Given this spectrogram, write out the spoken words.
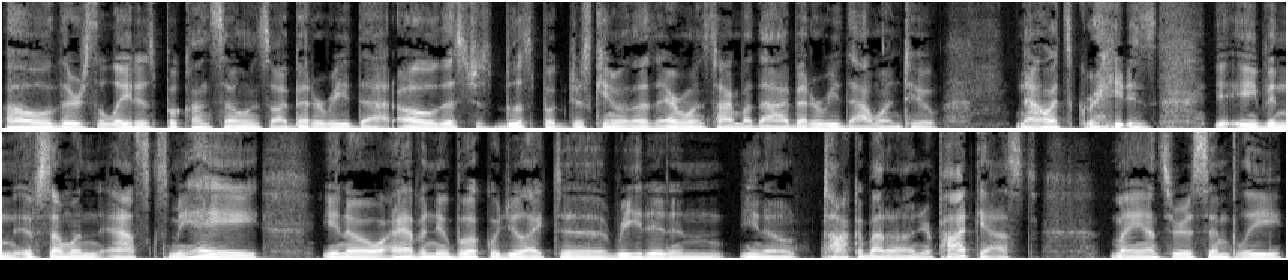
Oh, there's the latest book on so and so. I better read that. Oh, this just, this book just came out. Everyone's talking about that. I better read that one too now it's great is even if someone asks me, Hey, you know, I have a new book. Would you like to read it and, you know, talk about it on your podcast? My answer is simply,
